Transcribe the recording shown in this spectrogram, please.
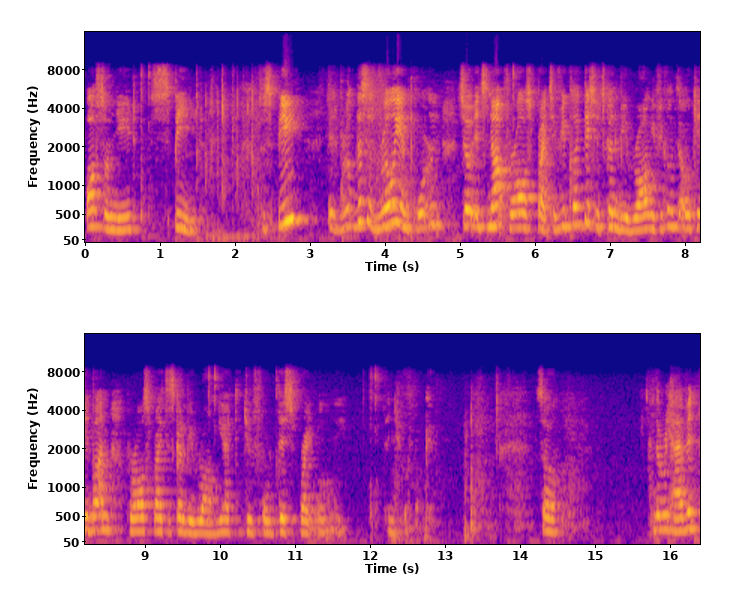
Also need speed. So speed is this is really important. So it's not for all sprites. If you click this, it's going to be wrong. If you click the OK button for all sprites, it's going to be wrong. You have to do for this sprite only. Then you click OK. So there we have it.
